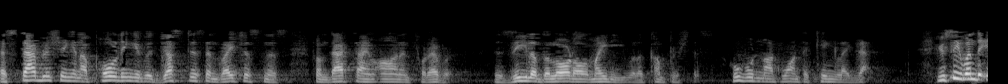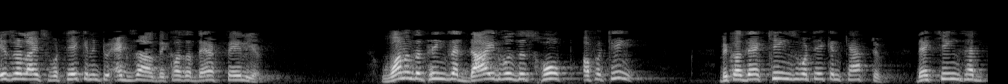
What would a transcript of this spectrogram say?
establishing and upholding it with justice and righteousness from that time on and forever. The zeal of the Lord Almighty will accomplish this. Who would not want a king like that? You see, when the Israelites were taken into exile because of their failure, one of the things that died was this hope of a king. Because their kings were taken captive. Their kings had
